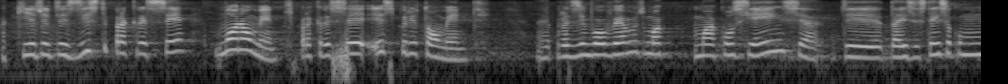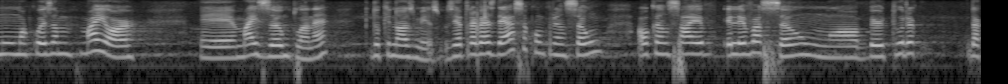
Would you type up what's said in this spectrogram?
aqui a gente existe para crescer moralmente, para crescer espiritualmente, né, para desenvolvermos uma, uma consciência de, da existência como uma coisa maior, é, mais ampla, né, do que nós mesmos. E através dessa compreensão alcançar elevação, a abertura da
